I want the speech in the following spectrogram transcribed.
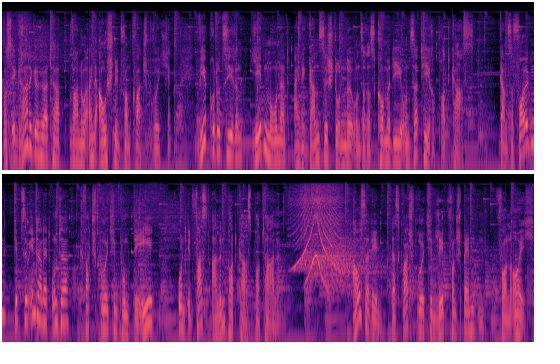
Was ihr gerade gehört habt, war nur ein Ausschnitt vom Quatschbrötchen. Wir produzieren jeden Monat eine ganze Stunde unseres Comedy- und Satire-Podcasts. Ganze Folgen gibt's im Internet unter quatschbrötchen.de und in fast allen Podcast-Portalen. Außerdem, das Quatschbrötchen lebt von Spenden, von euch.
